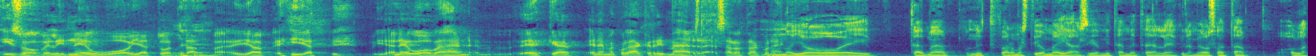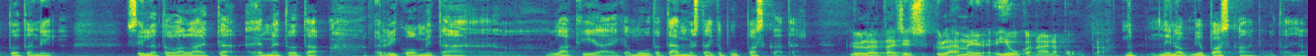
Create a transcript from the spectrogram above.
isoveli neuvoo ja, tuota, ja, ja, ja neuvoo vähän ehkä enemmän kuin lääkäri määrää, sanotaanko näin? No joo, ei. Tämä nyt varmasti on meidän asia, mitä me täällä, ja kyllä me osataan olla tuota niin, sillä tavalla, että emme tuota riko mitään lakia eikä muuta tämmöistä, eikä puhu paskaa täällä. Kyllä, tai siis kyllähän me hiukan aina puhutaan. No niin no, jo paskaa me puhutaan, joo.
